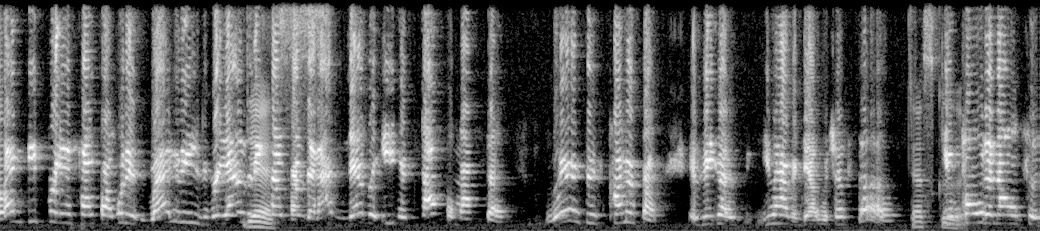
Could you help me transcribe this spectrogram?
raggedy friends come from? Where this raggedy reality Yes. come from that I never even thought for myself? Where is this coming from? It's because you haven't dealt with yourself. That's good You're holding on to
